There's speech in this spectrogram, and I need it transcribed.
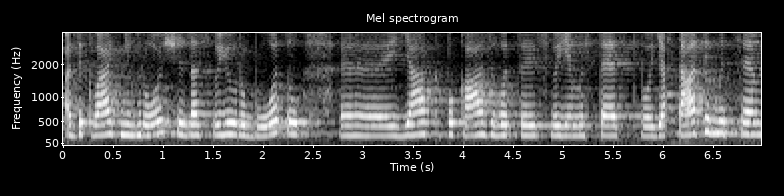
адекватні гроші за свою роботу, е, як показувати своє мистецтво, як стати митцем,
